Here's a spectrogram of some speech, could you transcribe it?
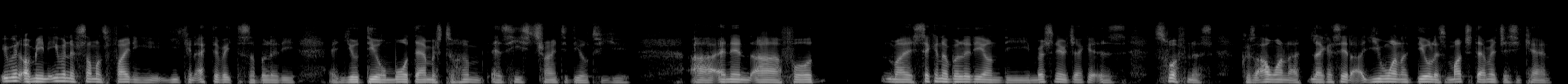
even I mean even if someone's fighting you, you can activate this ability and you'll deal more damage to him as he's trying to deal to you. Uh, and then uh, for my second ability on the mercenary jacket is swiftness because I want to like I said uh, you want to deal as much damage as you can.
